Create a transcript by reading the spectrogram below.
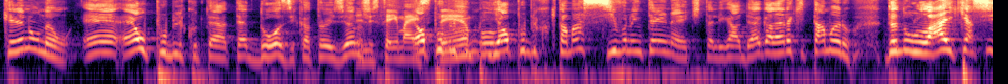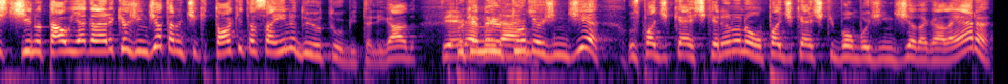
querendo ou não, é, é o público até, até 12, 14 anos. Eles têm é mais o público, tempo. E é o público que tá massivo na internet, tá ligado? É a galera que tá, mano, dando like, assistindo e tal. E a galera que hoje em dia tá no TikTok e tá saindo do YouTube, tá ligado? É Porque no verdade. YouTube hoje em dia, os podcasts, querendo ou não, o podcast que bomba hoje em dia da galera,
